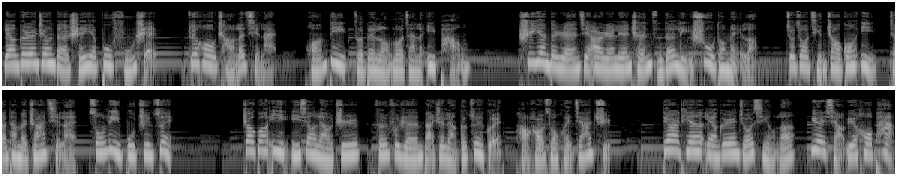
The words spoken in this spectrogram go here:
两个人争得谁也不服谁，最后吵了起来。皇帝则被冷落在了一旁。试宴的人见二人连臣子的礼数都没了，就奏请赵光义将他们抓起来送吏部治罪。赵光义一笑了之，吩咐人把这两个醉鬼好好送回家去。第二天，两个人酒醒了，越想越后怕，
